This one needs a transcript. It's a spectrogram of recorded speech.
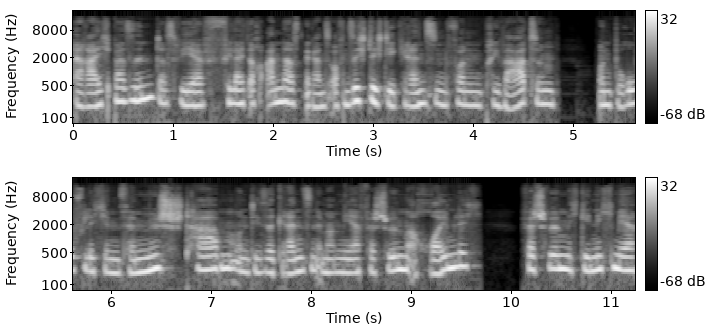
erreichbar sind, dass wir vielleicht auch anders ganz offensichtlich die Grenzen von privatem und beruflichem vermischt haben und diese Grenzen immer mehr verschwimmen, auch räumlich verschwimmen. Ich gehe nicht mehr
